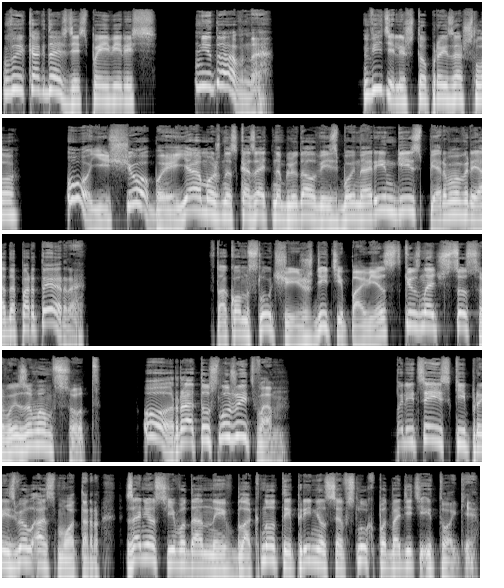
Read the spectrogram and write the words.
«Вы когда здесь появились?» Недавно. Видели, что произошло? О, еще бы, я, можно сказать, наблюдал весь бой на ринге из первого ряда портера. В таком случае ждите повестки, значит, с вызовом в суд. О, рад услужить вам. Полицейский произвел осмотр, занес его данные в блокнот и принялся вслух подводить итоги.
